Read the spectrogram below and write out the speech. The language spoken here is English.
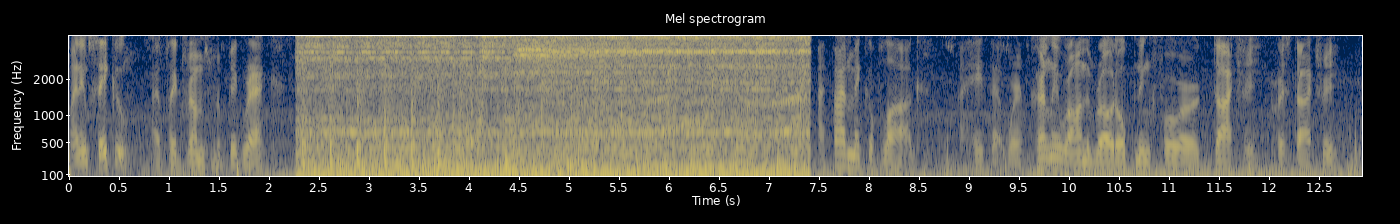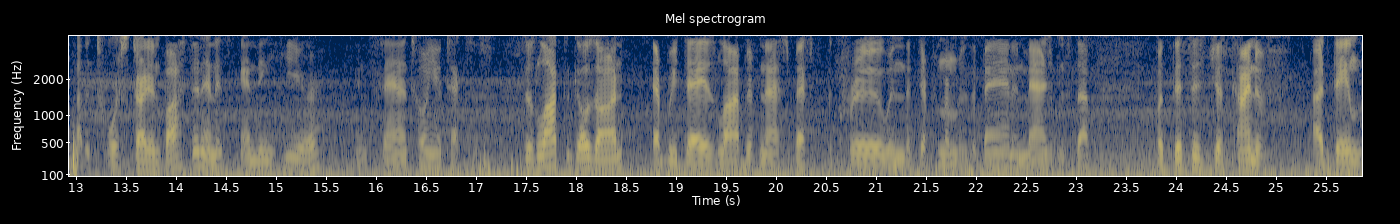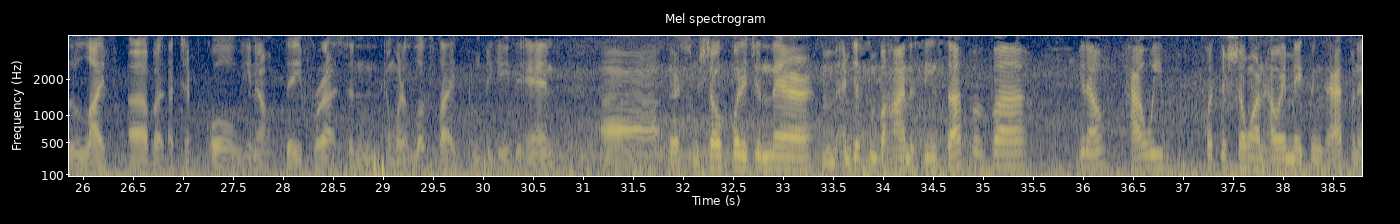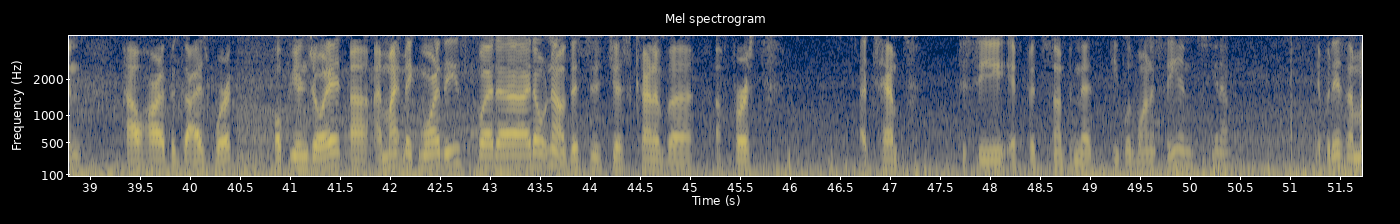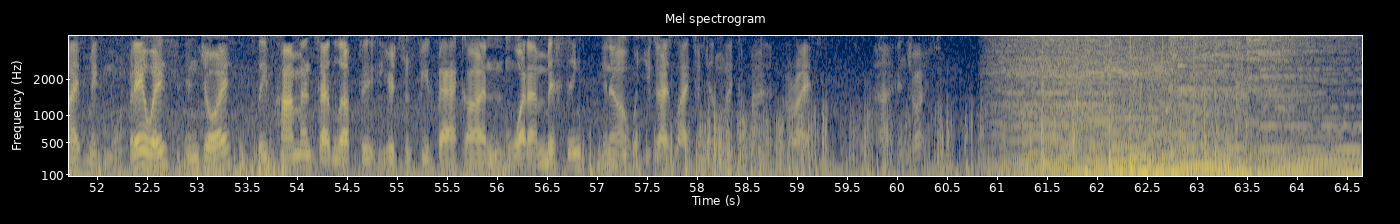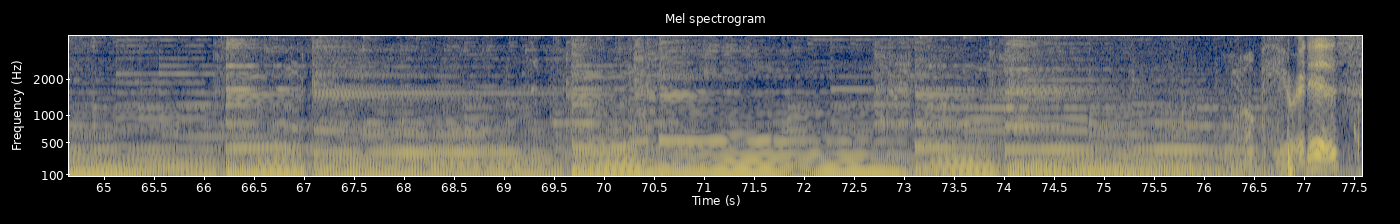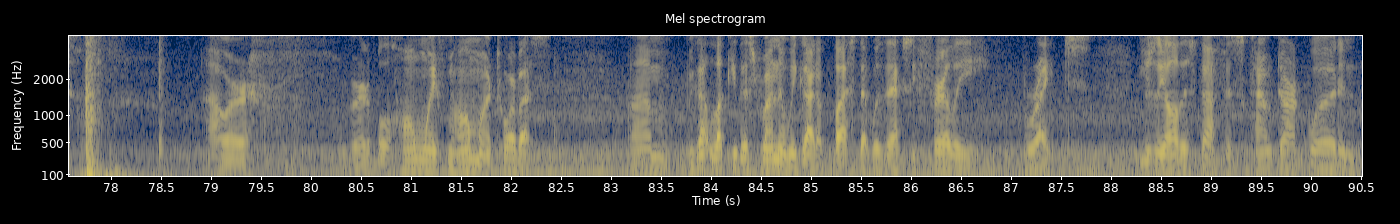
My name's Sekou. I play drums for Big Wreck. I thought I'd make a vlog. I hate that word. Currently, we're on the road opening for Daughtry, Chris Daughtry. Uh, the tour started in Boston and it's ending here in San Antonio, Texas. There's a lot that goes on every day. There's a lot of different aspects with the crew and the different members of the band and management stuff. But this is just kind of a day in the life of a, a, typical, you know, day for us and, and what it looks like from beginning to end. Uh, there's some show footage in there and just some behind the scenes stuff of, uh, you know, how we put the show on, how we make things happen and how hard the guys work. Hope you enjoy it. Uh, I might make more of these, but uh, I don't know. This is just kind of a, a first attempt to see if it's something that people would want to see and, you know, if it is, I might make more. But anyways, enjoy. Leave comments. I'd love to hear some feedback on what I'm missing, you know, what you guys liked or didn't like about it. All right? Uh, enjoy. Well, here it is. Our veritable home away from home on a tour bus. Um, we got lucky this run that we got a bus that was actually fairly bright. Usually all this stuff is kind of dark wood and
